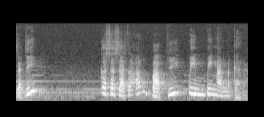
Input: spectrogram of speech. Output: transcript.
Jadi kesejahteraan bagi pimpinan negara.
